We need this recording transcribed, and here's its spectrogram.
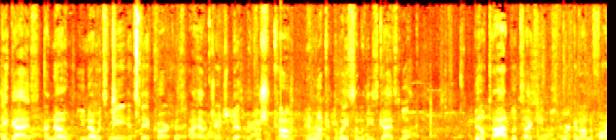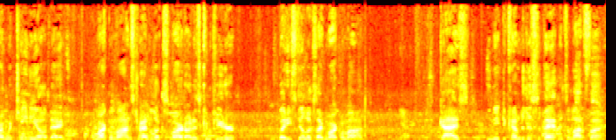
Hey guys, I know you know it's me, it's Dave Carr, because I haven't changed a bit, but you should come and look at the way some of these guys look. Bill Todd looks like he was working on the farm with Teeny all day. Mark Lamont's trying to look smart on his computer, but he still looks like Mark Lamont. Guys, you need to come to this event, it's a lot of fun.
